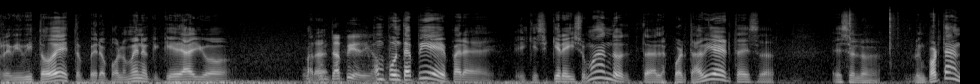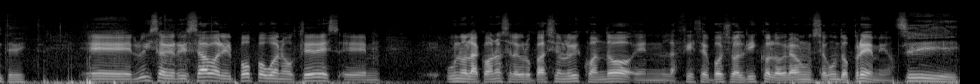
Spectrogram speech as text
revivir todo esto, pero por lo menos que quede algo. Para, un puntapié, digamos. Un puntapié para el que se quiera ir sumando, todas las puertas abiertas, eso, eso es lo, lo importante, ¿viste? Eh, Luis Aguirrezábal, el Popo, bueno, ustedes, em, uno la conoce la agrupación Luis cuando en la fiesta de pollo al disco lograron un segundo premio. Sí,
